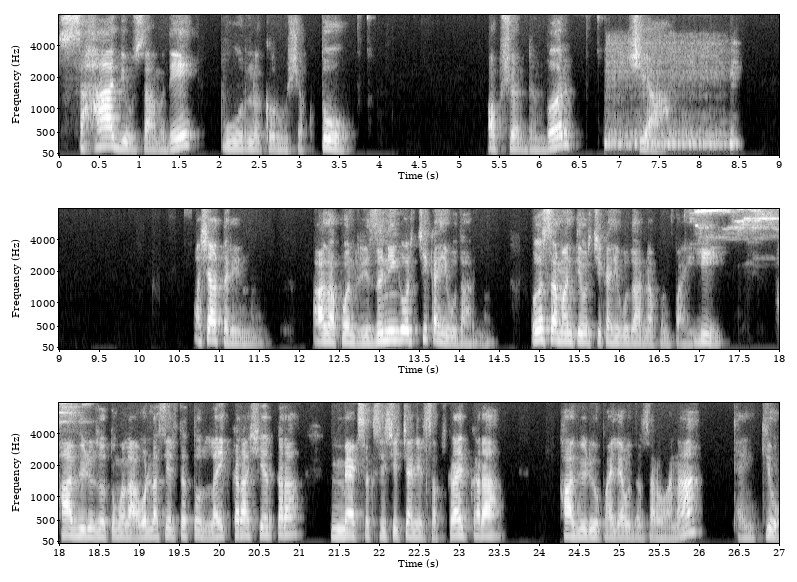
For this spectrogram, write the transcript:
सहा दिवसामध्ये पूर्ण करू शकतो. ऑप्शन नंबर चार अशा तऱ्हेनं आज आपण रिझनिंगवरची काही उदाहरणं असमानतेवरची काही उदाहरणं आपण पाहिली. हा व्हिडिओ जर तुम्हाला आवडला असेल तर तो लाईक करा शेअर करा. मॅट सक्सेसचे चॅनेल सबस्क्राईब करा. हा व्हिडिओ पाहिल्याबद्दल सर्वांना थँक्यू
